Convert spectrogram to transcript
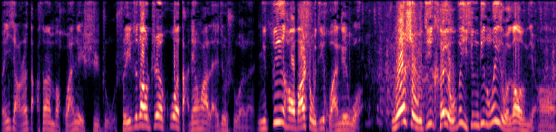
本想着打算把还给失主，谁知道这货打电话来就说了：“你最好把手机还给我，我手机可有卫星定位，我告诉你啊，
